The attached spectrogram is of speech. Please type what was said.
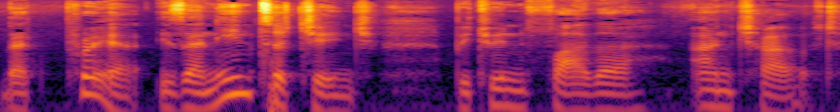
that prayer is an interchange between father and child.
